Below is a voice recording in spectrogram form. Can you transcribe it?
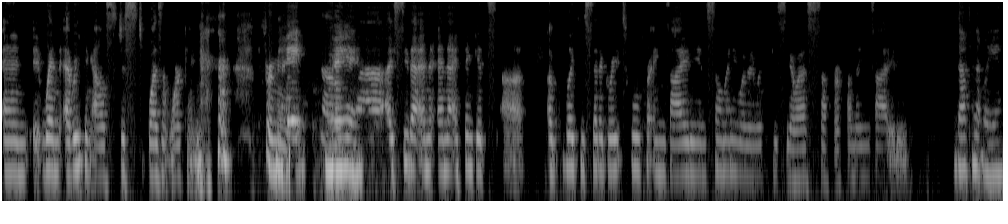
and it, when everything else just wasn't working for me right. So, right. Uh, I see that and and I think it's uh, a, like you said, a great tool for anxiety, and so many women with PCOS suffer from anxiety. Definitely.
